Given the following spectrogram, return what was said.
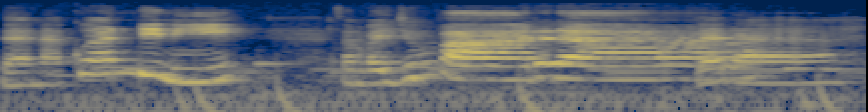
Dan aku Andi nih. Sampai jumpa, dadah. Dadah.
